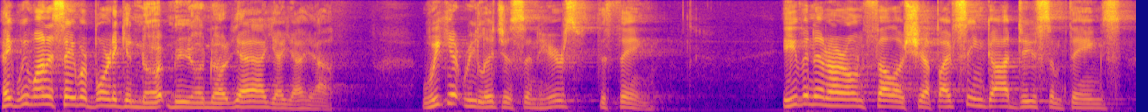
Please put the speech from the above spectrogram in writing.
Hey, we want to say we're born again. Not me, I'm not. Yeah, yeah, yeah, yeah. We get religious, and here's the thing. Even in our own fellowship, I've seen God do some things,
